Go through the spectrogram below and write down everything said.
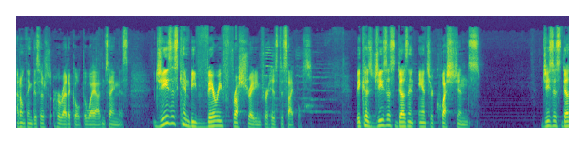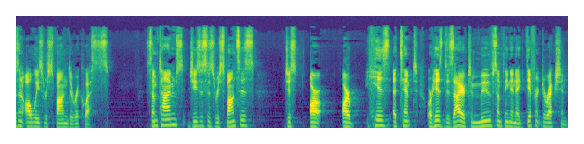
I don't think this is heretical the way I'm saying this. Jesus can be very frustrating for his disciples because Jesus doesn't answer questions. Jesus doesn't always respond to requests. Sometimes Jesus' responses just are, are his attempt or his desire to move something in a different direction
